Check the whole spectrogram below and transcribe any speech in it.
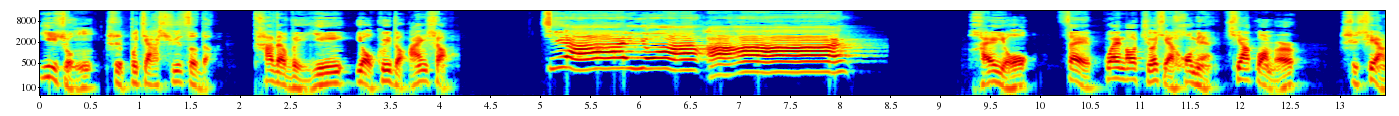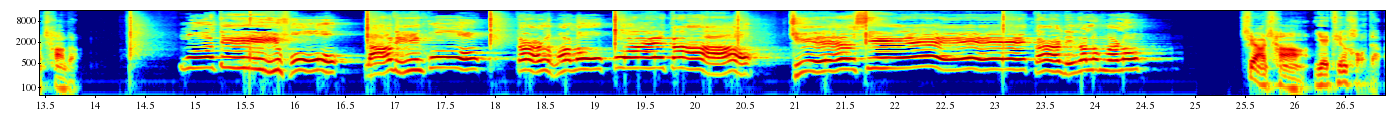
一种是不加虚字的，它的尾音要归到安上，家园。还有在关高绝险后面加过门，是这样唱的：我的父老林公，儿我路关高。绝写个里个龙儿龙，这样唱也挺好的。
